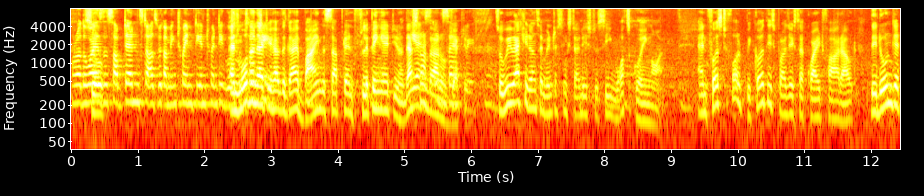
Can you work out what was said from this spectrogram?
Or otherwise So- the sub 10 starts becoming 20 and 20 goes and more than that you have the guy buying the sub 10 flipping it you know that's Yes, not our exactly, objective. Yeah. so we've actually done some interesting studies to see what's going on and first of all because these projects are quite far out they don't get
